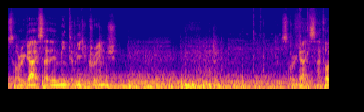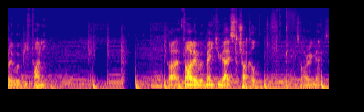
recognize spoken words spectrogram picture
Sorry, guys. I didn't mean to be cringe. Sorry, guys. I thought it would be funny. I thought it would make you guys chuckle. Sorry, guys.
